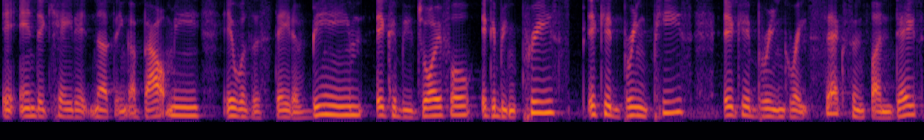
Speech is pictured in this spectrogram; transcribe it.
It indicated nothing about me. It was a state of being. It could be joyful. It could bring peace. It could bring peace. It could bring great sex and fun dates.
